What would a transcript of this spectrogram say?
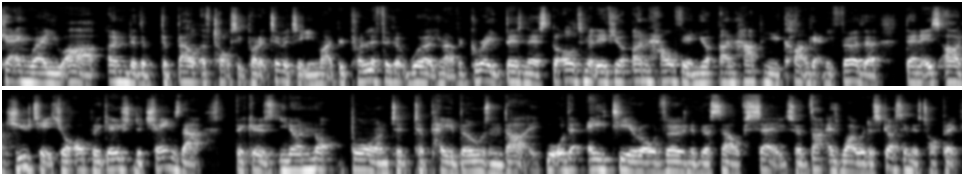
getting where you are under the, the belt of toxic productivity. You might be prolific at work, you might have a great business, but ultimately, if you're unhealthy and you're unhappy and you can't get any further, then it's our duty, it's your obligation to change that because you're not born to, to pay bills and die. What would the 80 year old version of yourself say? So that is why we're discussing this topic,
